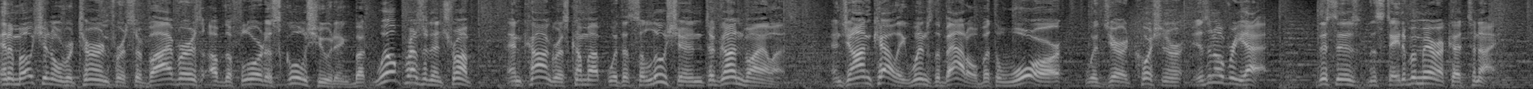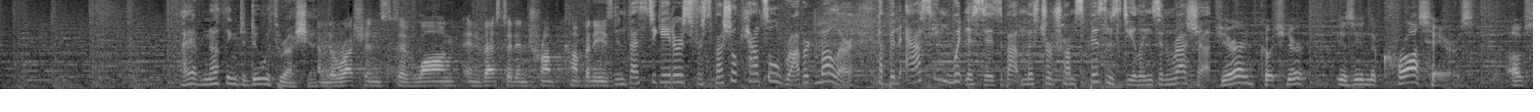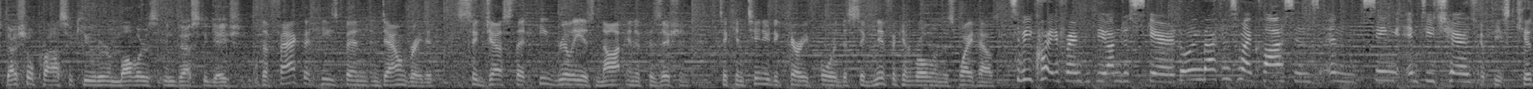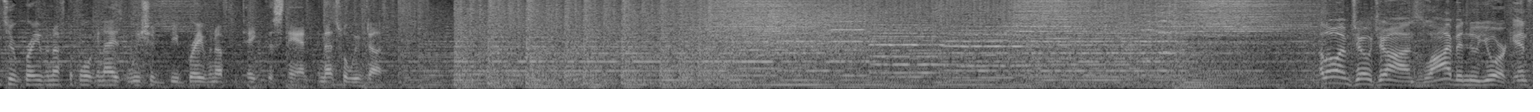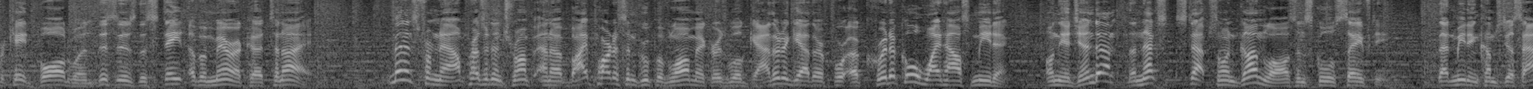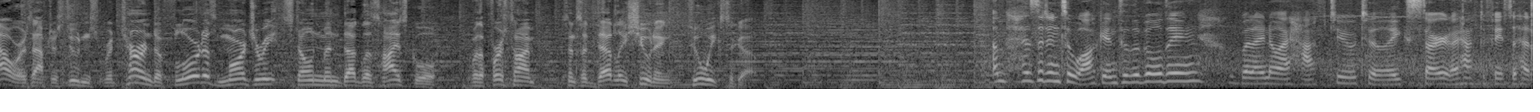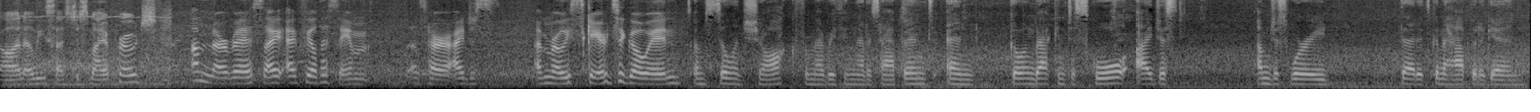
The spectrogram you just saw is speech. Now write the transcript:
An emotional return for survivors of the Florida school shooting, but will President Trump and Congress come up with a solution to gun violence? And John Kelly wins the battle, but the war with Jared Kushner isn't over yet. This is the State of America tonight. I have nothing to do with Russia. And the Russians have long invested in Trump companies. Investigators for special counsel Robert Mueller have been asking witnesses about Mr. Trump's business dealings in Russia. Jared Kushner is in the crosshairs of Special Prosecutor Mueller's investigation. The fact that he's been downgraded suggests that he really is not in a position to continue to carry forward the significant role in this White House. To be quite frank with you, I'm just scared. Going back into my classes and seeing empty chairs. If these kids are brave enough to organize, we should be brave enough to take the stand, and that's what we've done. I'm Joe Johns, live in New York, and for Kate Bolduan. This is the State of America tonight. Minutes from now, President Trump and a bipartisan group of lawmakers will gather together for a critical White House meeting. On the agenda, the next steps on gun laws and school safety. That meeting comes just hours after students returned to Florida's Marjory Stoneman Douglas High School for the first time since a deadly shooting two weeks ago. I'm hesitant to walk into the building but I know I have to to like start. I have to face it head on. At least that's just my approach. I'm nervous. I, I feel the same as her. I just I'm really scared to go in. I'm still in shock from everything that has happened and going back into school. I just I'm just worried that it's going to happen again.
